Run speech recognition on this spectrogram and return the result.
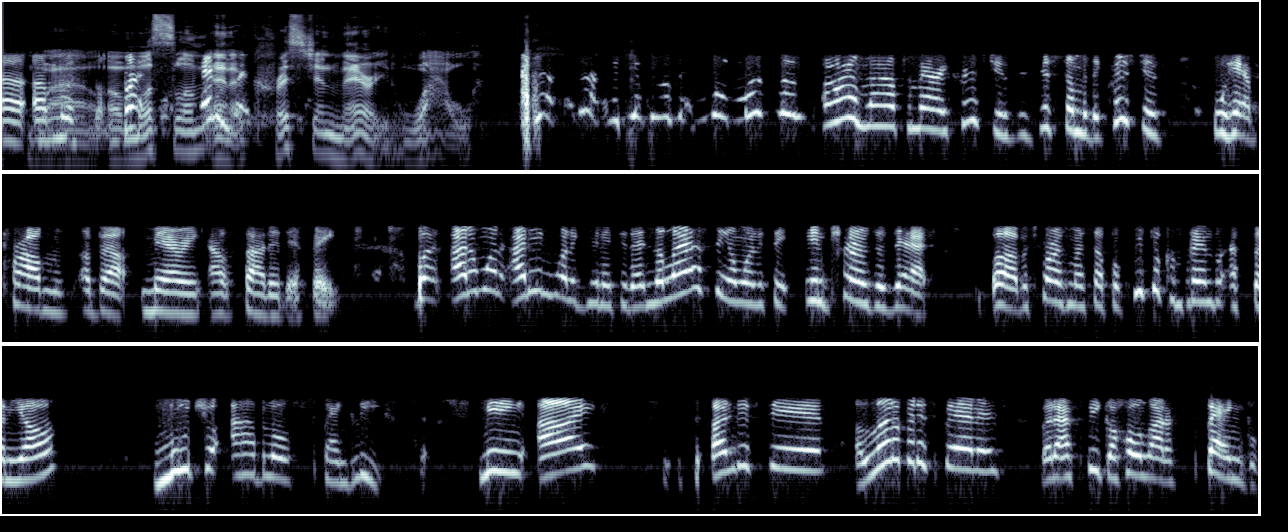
a, a wow, Muslim. a But Muslim anyway, and a Christian married. Wow. yeah, yeah, it- it was- well, Muslims are allowed to marry Christians. It's just some of the Christians who have problems about marrying outside of their faith. But I don't want. I didn't want to get into that. And the last thing I want to say in terms of that, uh, as far as myself, poquito comprendo español, mucho hablo spanglish, meaning I understand a little bit of Spanish, but I speak a whole lot of Spanglish.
